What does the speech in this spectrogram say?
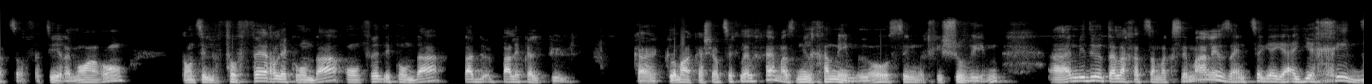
הצרפתי, רמו ארו, quand il faut faire les combats, on fait des combats, pas, de, pas le calcul. כלומר, כאשר צריך להילחם, אז נלחמים, לא עושים חישובים. מדיניות הלחץ המקסימלי זה האמצעי היחיד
